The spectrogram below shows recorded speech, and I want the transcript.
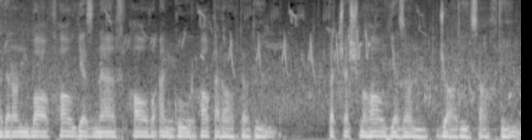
و در آن باغ‌های از نخل‌ها و انگورها قرار دادیم. و چشمه از آن جاری ساختیم.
